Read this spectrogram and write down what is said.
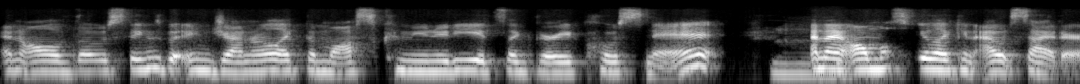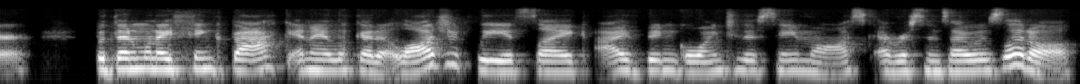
and all of those things, but in general like the mosque community it's like very close knit mm-hmm. and I mm-hmm. almost feel like an outsider. But then when I think back and I look at it logically, it's like I've been going to the same mosque ever since I was little.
